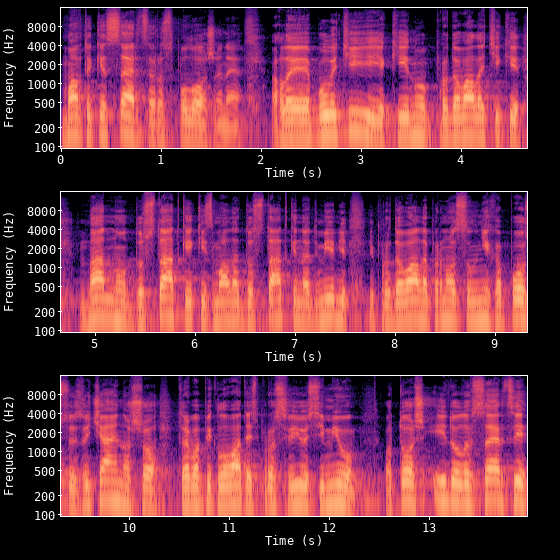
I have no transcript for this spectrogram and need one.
мав таке серце розположене. Але були ті, які ну, продавали тільки на ну, достатки, якісь мали достатки надмірні і продавали, приносили в них апостолів. Звичайно, що треба піклуватись про свою сім'ю. Отож, ідоли в серці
